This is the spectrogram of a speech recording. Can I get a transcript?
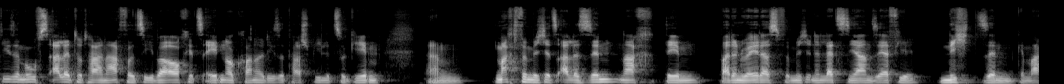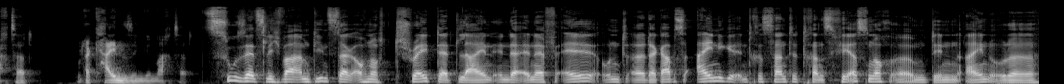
diese Moves alle total nachvollziehbar, auch jetzt Aiden O'Connell diese paar Spiele zu geben. Ähm, macht für mich jetzt alles Sinn, nachdem bei den Raiders für mich in den letzten Jahren sehr viel nicht Sinn gemacht hat oder keinen Sinn gemacht hat. Zusätzlich war am Dienstag auch noch Trade Deadline in der NFL und äh, da gab es einige interessante Transfers noch. Ähm, den einen oder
